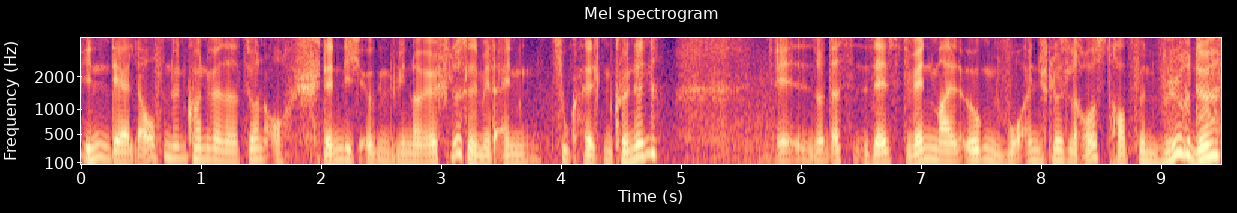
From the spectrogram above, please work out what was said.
in der laufenden Konversation auch ständig irgendwie neue Schlüssel mit Einzug halten können. Äh, so dass selbst wenn mal irgendwo ein Schlüssel raustropfen würde,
